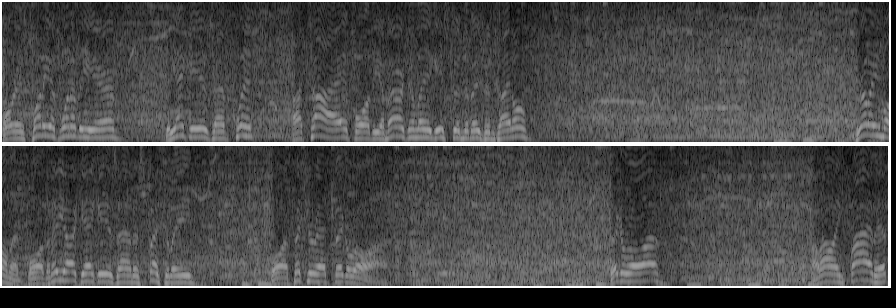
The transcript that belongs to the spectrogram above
for his 20th win of the year. The Yankees have clinched a tie for the American League Eastern Division title. Thrilling moment for the New York Yankees and especially for pitcher Ed Figueroa. Figueroa five hits.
